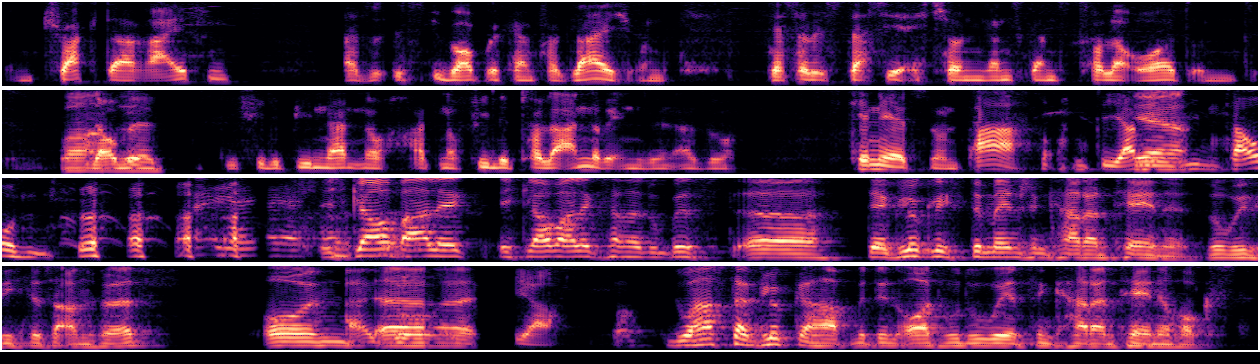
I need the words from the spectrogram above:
im Truck da reifen. Also ist überhaupt gar kein Vergleich. Und deshalb ist das hier echt schon ein ganz, ganz toller Ort. Und ich Wahnsinn. glaube, die Philippinen hat noch, hat noch viele tolle andere Inseln. Also ich kenne ja jetzt nur ein paar und die haben Ja. ja 7000. Ja, ja, ja, ja. Ich glaube, Alex, ich glaube, Alexander, du bist äh, der glücklichste Mensch in Quarantäne, so wie sich das anhört. Und Also, äh, ja. du hast da Glück gehabt mit dem Ort, wo du jetzt in Quarantäne hockst.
